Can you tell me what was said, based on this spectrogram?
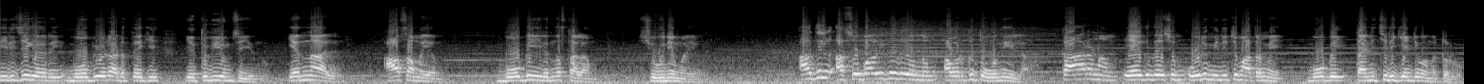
തിരിച്ചു കയറി ബോബിയുടെ അടുത്തേക്ക് എത്തുകയും ചെയ്യുന്നു. എന്നാൽ ആ സമയം ബോബി ഇരുന്ന സ്ഥലം ശൂന്യമായിരുന്നു. അതിൽ അസ്വാഭാവികതയൊന്നും അവർക്ക് തോന്നിയില്ല. കാരണം ഏകദേശം ഒരു മിനിറ്റ് മാത്രമേ ബോബി തനിച്ചിരിക്കേണ്ടി വന്നിട്ടുള്ളൂ.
